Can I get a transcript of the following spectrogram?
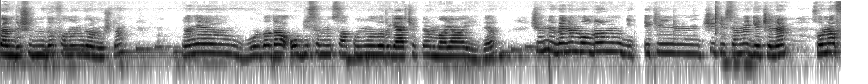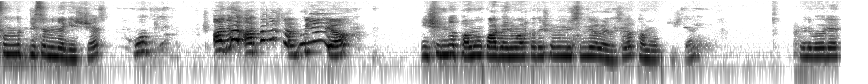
Ben dışında falan görmüştüm. Yani burada da o gisemin saklamaları gerçekten bayağı iyiydi. Şimdi benim bulduğum ikinci giseme geçelim. Sonra fındık gisemine geçeceğiz. Bu Adı arkadaşlar bu iyi ya. İçinde pamuk var benim arkadaşımın ismine benziyor. Pamuk işte. Hani böyle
